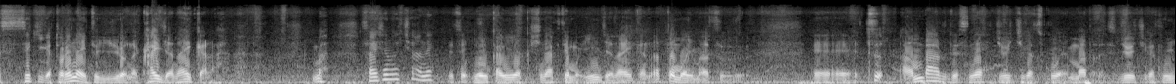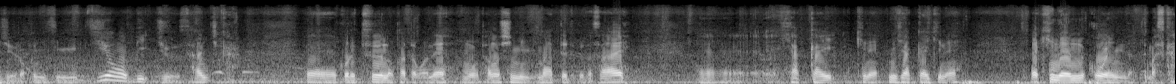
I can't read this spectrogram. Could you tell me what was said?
席が取れないというような回じゃないから。まあ最初のうちはね別に年間予約しなくてもいいんじゃないかなと思います。えー、ツ・アンバールですね。11月公演まだです。11月26日日曜日13時から、えー、これ2の方はねもう楽しみに待っててください、えー、100回記念200回記念。記念公演になってますか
